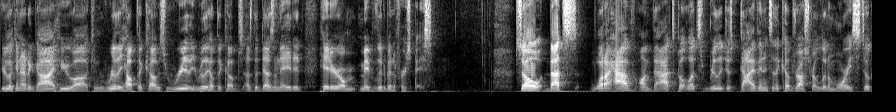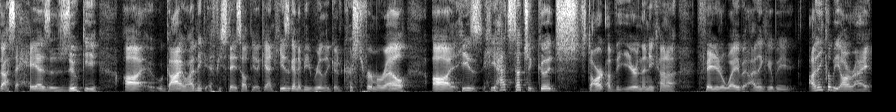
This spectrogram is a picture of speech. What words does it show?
you're looking at a guy who uh, can really help the Cubs, really, really help the Cubs as the designated hitter or maybe a little bit of first base. So that's what I have on that. But let's really just dive in into the Cubs roster a little more. He's still got Seiya Suzuki, uh, guy who I think if he stays healthy again, he's going to be really good. Christopher Morel, uh, he's he had such a good start of the year and then he kind of faded away. But I think he'll be I think he'll be all right.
